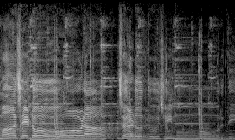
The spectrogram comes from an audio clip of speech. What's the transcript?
माझे डोळा जड तुझी मूर्ती.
